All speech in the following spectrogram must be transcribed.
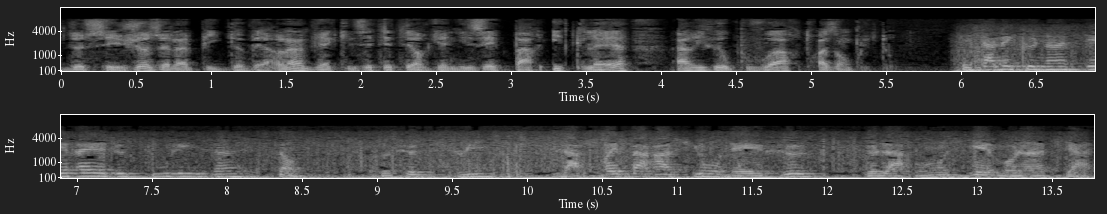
de ces Jeux Olympiques de Berlin, bien qu'ils aient été organisés par Hitler, arrivé au pouvoir trois ans plus tôt. C'est avec un intérêt de tous les instants que je suis la préparation des Jeux de la 11e Olympiade.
